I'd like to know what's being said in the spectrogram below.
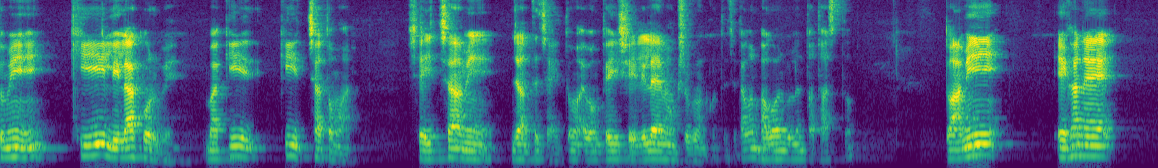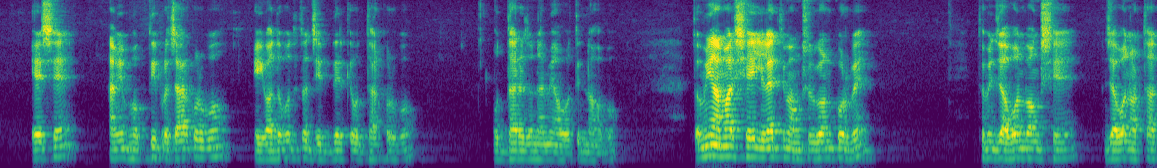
তুমি কি লীলা করবে বা কি কি ইচ্ছা তোমার? সেই ইচ্ছা আমি জানতে চাই তোমার এবং এই সেই লীলায় আমি অংশগ্রহণ করতে চাই। তখন ভগবান বললেন, তথাস্ত। তো আমি এখানে এসে আমি ভক্তি প্রচার করব, এই অধপতিত জীবদেরকে উদ্ধার করব, উদ্ধারের জন্য আমি অবতীর্ণ হব। তুমি আমার সেই লীলায় তুমি অংশগ্রহণ করবে। তুমি যবন বংশে যবন অর্থাৎ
